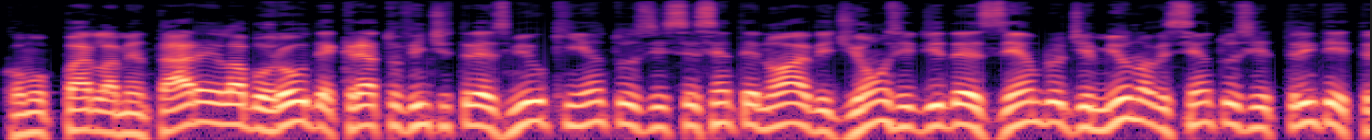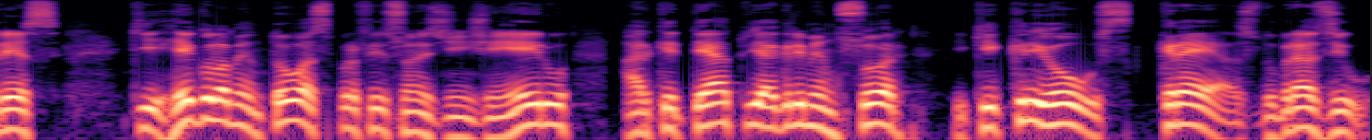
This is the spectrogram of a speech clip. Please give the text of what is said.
Como parlamentar, elaborou o Decreto 23.569, de 11 de dezembro de 1933, que regulamentou as profissões de engenheiro, arquiteto e agrimensor e que criou os CREAS do Brasil.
